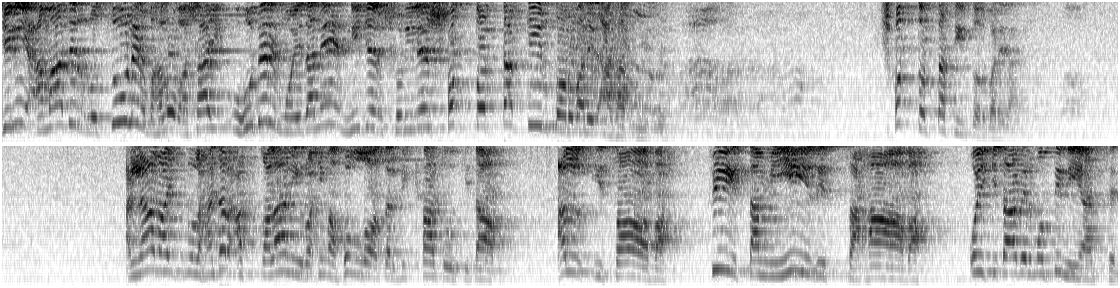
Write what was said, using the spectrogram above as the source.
যিনি আমাদের রসুলের ভালোবাসায় উহুদের ময়দানে নিজের শরীরে সত্তরটা তীর তরবারির আঘাত নিছে সত্তরটা তীর তরবারির আঘাত। আল্লামা ইবনুল হাজার আসকালানি রহিমাহুল্লাহ, তার বিখ্যাত কিতাব আল ইসাবাহ ফি তাময়িজ সাহাবাহ ওই কিতাবের মধ্যে নিয়ে আসছেন।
